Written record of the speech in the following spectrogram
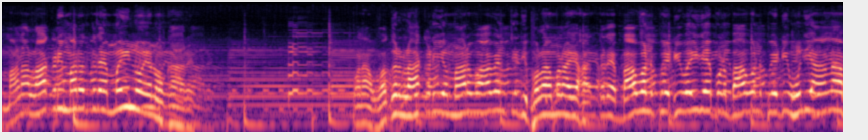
માણા લાકડી મારે કદાચ મહિનો એનો ઘા રહે. પણ આ વગર લાકડીએ મારવા આવે ને તેથી ભલામણા એ હા- કદાચ બાવન પેઢી વહી જાય, પણ બાવન પેઢી સુધી આના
